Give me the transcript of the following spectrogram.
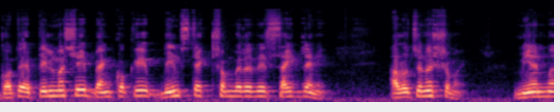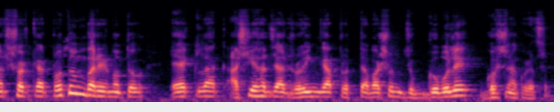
গত এপ্রিল মাসে ব্যাংককে বিমস্টেক সম্মেলনের সাইডলাইনে আলোচনার সময় মিয়ানমার সরকার প্রথমবারের মতো এক লাখ আশি হাজার রোহিঙ্গা প্রত্যাবাসন যোগ্য বলে ঘোষণা করেছে।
